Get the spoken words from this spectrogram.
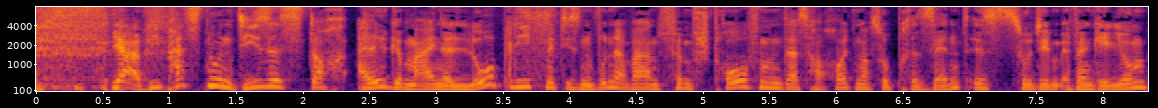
ja, wie passt nun dieses doch allgemeine Loblied mit diesen wunderbaren fünf Strophen, das auch heute noch so präsent ist, zu dem Evangelium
